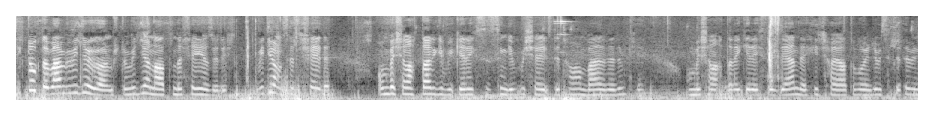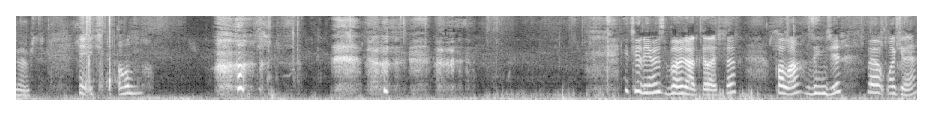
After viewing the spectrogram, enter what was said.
TikTok'ta ben bir video görmüştüm. Videonun altında şey yazıyordu işte. Videonun sesi şeydi. 15 anahtar gibi gereksizsin gibi bir şeydi. Tamam ben de dedim ki 15 anahtara gereksiz diyen de hiç hayatı boyunca bisiklete binmemiştir. Ya iç, Allah. İçeriğimiz böyle arkadaşlar. Pala, zincir ve makine.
